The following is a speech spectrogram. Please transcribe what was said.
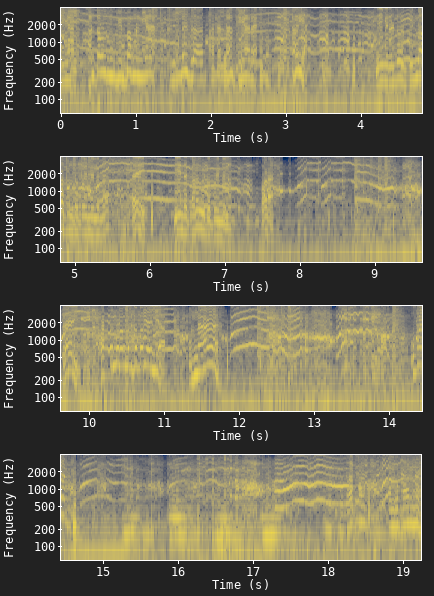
ஐயா கண்ட்ரோல் ரூமுக்கு இன்ஃபார்ம் பண்ணியா? இல்ல சார். அதெல்லாம் செய்யாத. சரியா? நீங்க ரெண்டு பேரும் பின்வாசல்கிட்ட போய் நில்லுங்க. ஏய் நீ இந்த கதவு கிட்ட போய் நில்லு. வாடா. ஏய் பத்தம் படம் இருக்க போறியா இல்லையா? உன்ன? உட்கார. அங்க பாருங்க.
